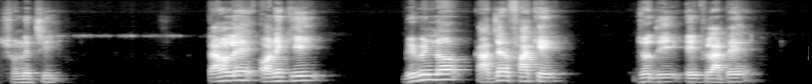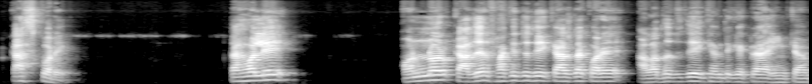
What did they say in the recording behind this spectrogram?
শুনেছি। তাহলে অনেকেই বিভিন্ন কাজের ফাঁকে যদি এই ফ্ল্যাটে কাজ করে, তাহলে অন্যর কাজের ফাঁকে যদি এই কাজটা করে, আলাদা যদি এখান থেকে একটা ইনকাম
